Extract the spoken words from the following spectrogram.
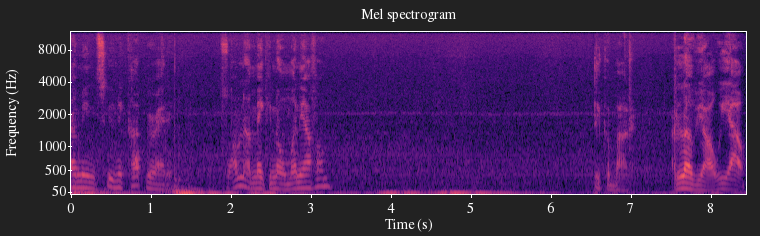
I mean, excuse me, copyrighted. So I'm not making no money off them. Think about it. I love y'all. We out.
